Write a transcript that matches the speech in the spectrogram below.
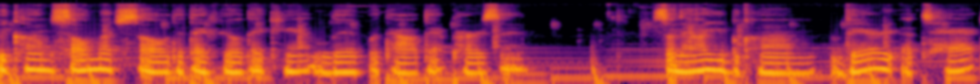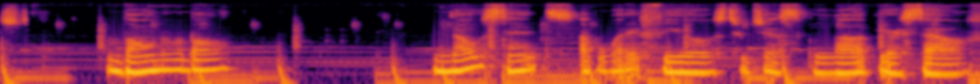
becomes so much so that they feel they can't live without that person. So now you become very attached, vulnerable, no sense of what it feels to just love yourself.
